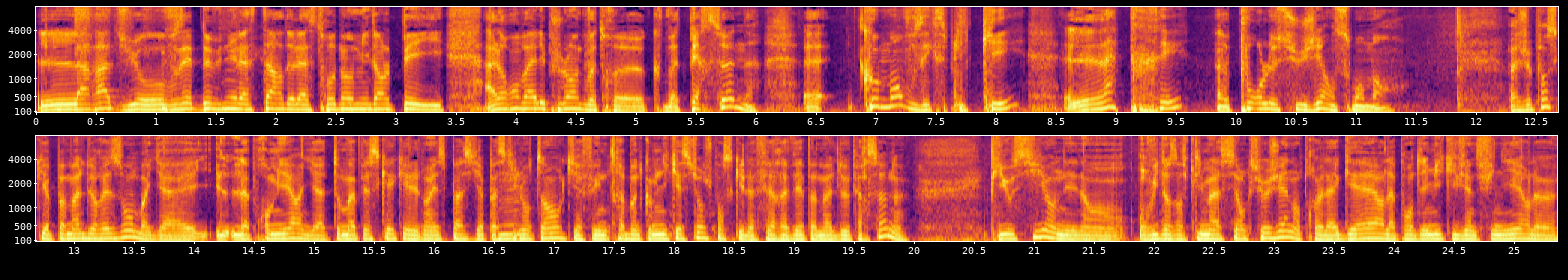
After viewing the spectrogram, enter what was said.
la radio. Vous êtes devenu la star de l'astronomie dans le pays. Alors on va aller plus loin que votre que votre personne. Euh, comment vous expliquez l'attrait euh, pour le sujet en ce moment? Bah, je pense qu'il y a pas mal de raisons. Bah, il y a la première, il y a Thomas Pesquet qui est dans l'espace il y a pas si Mm. longtemps, qui a fait une très bonne communication. Je pense qu'il a fait rêver pas mal de personnes. Puis aussi, on est dans, on vit dans un climat assez anxiogène entre la guerre, la pandémie qui vient de finir, le,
